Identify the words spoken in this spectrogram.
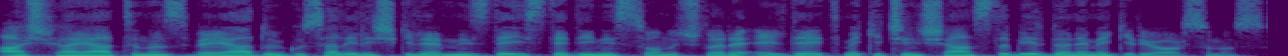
Aşk hayatınız veya duygusal ilişkilerinizde istediğiniz sonuçları elde etmek için şanslı bir döneme giriyorsunuz.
